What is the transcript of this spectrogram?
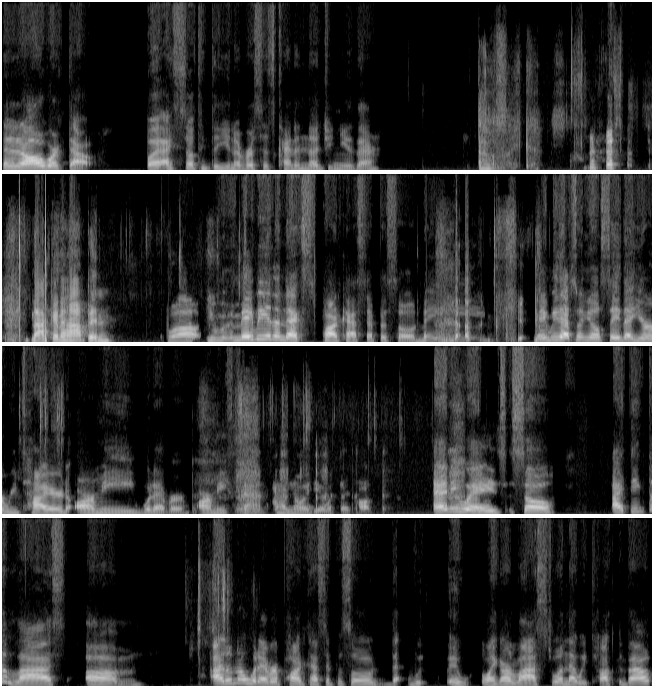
Then it all worked out. But I still think the universe is kind of nudging you there. Oh my god. Not gonna happen. Well, you maybe in the next podcast episode, maybe maybe that's when you'll say that you're a retired army, whatever army fan. I have no idea what they're called. Anyways, so I think the last um, I don't know whatever podcast episode that we, it, like our last one that we talked about.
